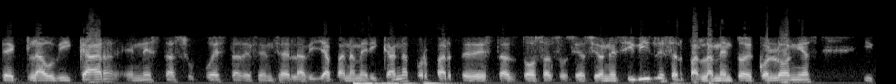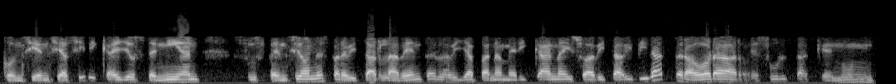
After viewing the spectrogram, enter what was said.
de claudicar en esta supuesta defensa de la Villa Panamericana por parte de estas dos asociaciones civiles, el Parlamento de Colonias y Conciencia Cívica. Ellos tenían suspensiones para evitar la venta de la Villa Panamericana y su habitabilidad, pero ahora resulta que en un,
